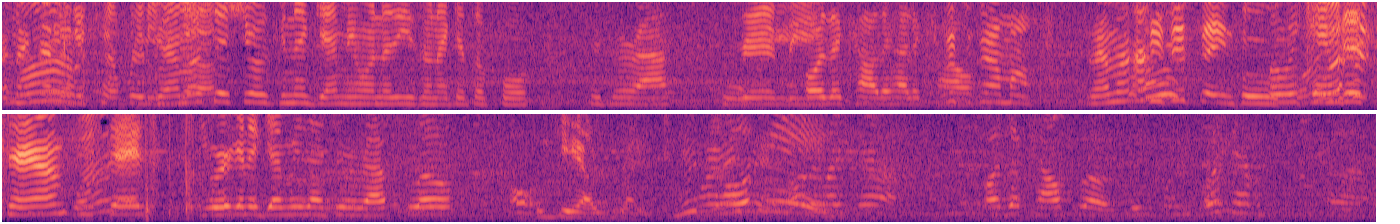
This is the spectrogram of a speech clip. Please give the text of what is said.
I like that little trampoline. Grandma said she was gonna get me one of these when I get the pool. The giraffe. Really? Or the cow. They had a cow. Which grandma? Grandma. She's oh, just saying who. When we came to Sam's, you What? said you were gonna get me that giraffe float. Oh, yeah, right. You told me. Or the cow float. Which one? Look, they have a. Uh,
